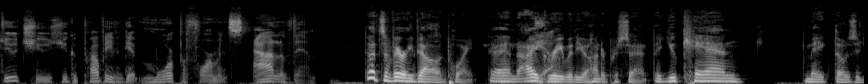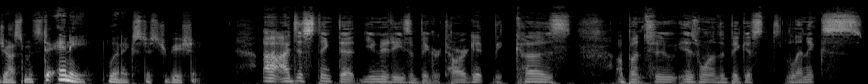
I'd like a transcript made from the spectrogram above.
do choose, you could probably even get more performance out of them. That's a very valid point, and I yeah. agree with you 100% that you can make those adjustments to any Linux distribution. Uh, I just think that Unity is a bigger target because Ubuntu is one of the biggest Linux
